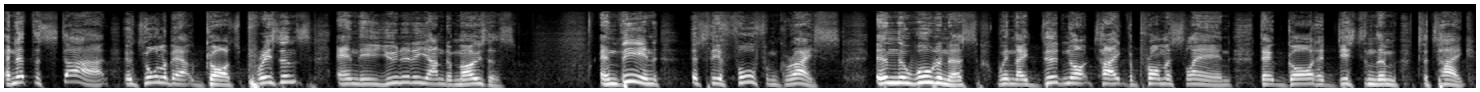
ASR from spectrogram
And at the start, it's all about God's presence and their unity under Moses. And then it's their fall from grace in the wilderness when they did not take the promised land that God had destined them to take.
